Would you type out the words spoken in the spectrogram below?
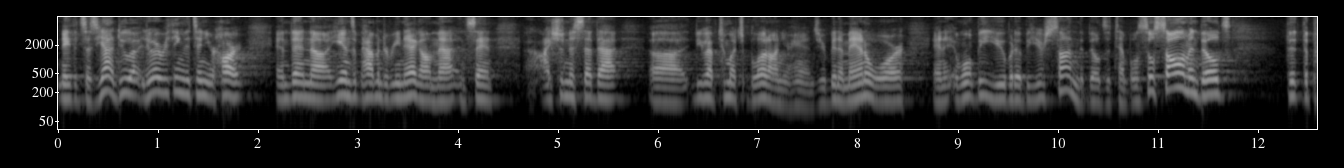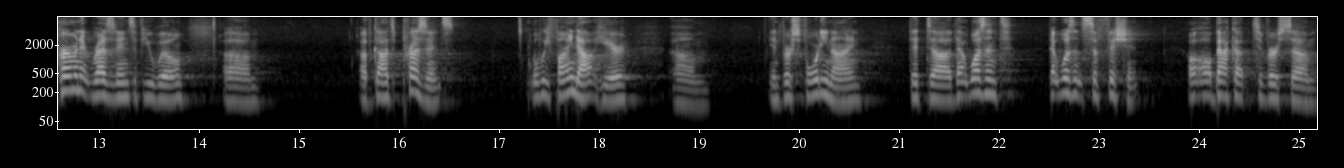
Nathan says, Yeah, do, do everything that's in your heart. And then uh, he ends up having to renege on that and saying, I shouldn't have said that. Uh, you have too much blood on your hands. You've been a man of war, and it won't be you, but it'll be your son that builds a temple. And so Solomon builds the, the permanent residence, if you will, um, of God's presence. But we find out here um, in verse 49 that uh, that wasn't that wasn't sufficient I'll, I'll back up to verse um,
